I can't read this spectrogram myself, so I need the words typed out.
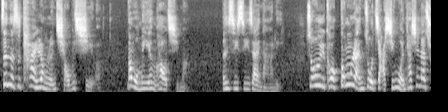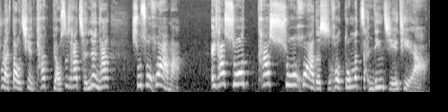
真的是太让人瞧不起了。那我们也很好奇嘛，NCC 在哪里？周玉蔻公然做假新闻，他现在出来道歉，他表示他承认他说错话嘛？诶，他说他说话的时候多么斩钉截铁啊！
